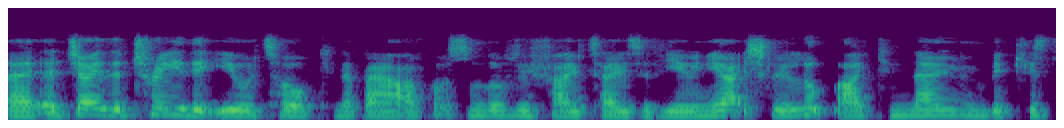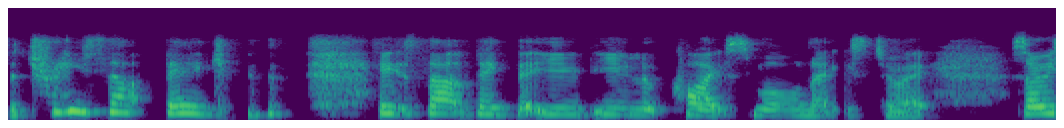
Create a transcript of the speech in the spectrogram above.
uh, Jo, the tree that you were talking about, I've got some lovely photos of you, and you actually look like a gnome because the tree's that big. it's that big that you you look quite small next to it. So we,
